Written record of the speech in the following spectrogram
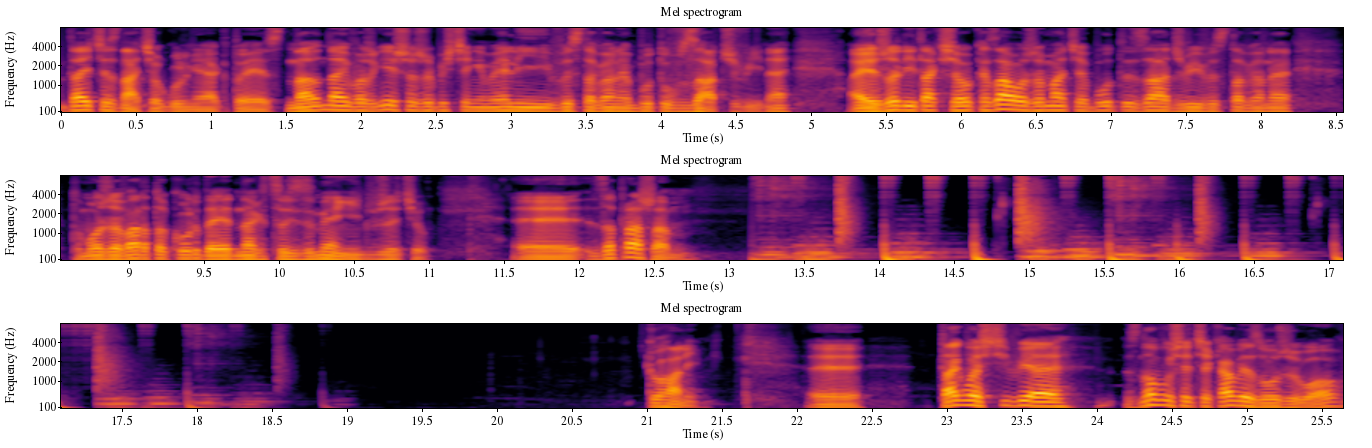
Dajcie znać ogólnie, jak to jest. Na, najważniejsze, żebyście nie mieli wystawione butów za drzwi, ne? A jeżeli tak się okazało, że macie buty za drzwi wystawione, to może warto, kurde, jednak coś zmienić w życiu. E, Zapraszam. Kochani, e, tak właściwie znowu się ciekawie złożyło,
